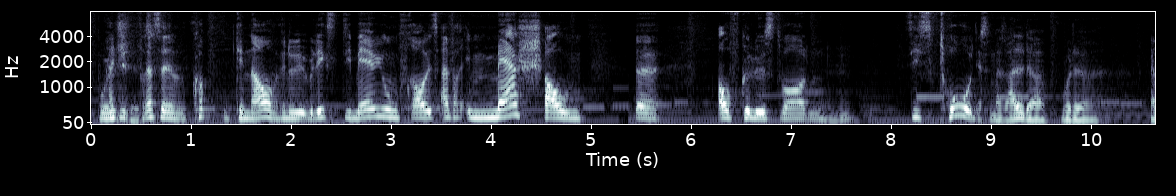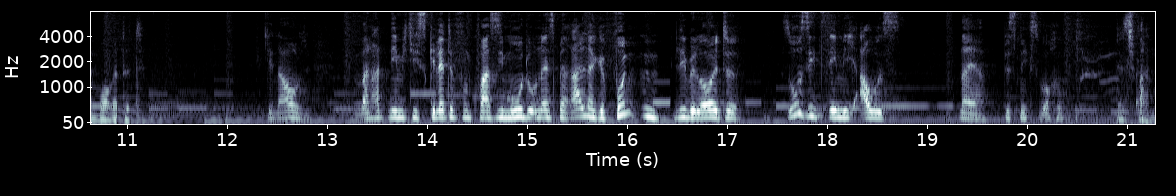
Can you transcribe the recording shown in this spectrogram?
die Bullshit. Fresse im Kopf. Genau, wenn du dir überlegst, die Meerjungfrau ist einfach im Meerschaum äh, aufgelöst worden. Sie ist tot. Esmeralda wurde ermordet. Genau. Man hat nämlich die Skelette von Quasimodo und Esmeralda gefunden, liebe Leute. So sieht's nämlich aus. Naja, bis nächste Woche. Bis dann.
